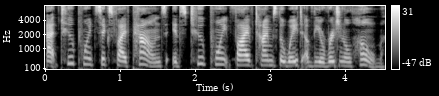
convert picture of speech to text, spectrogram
At 2.65 pounds, it's 2.5 times the weight of the original Home.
